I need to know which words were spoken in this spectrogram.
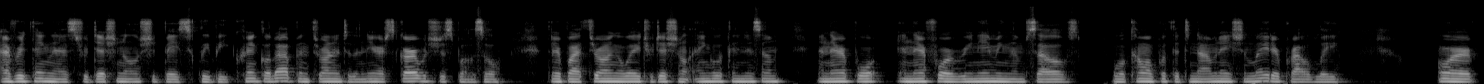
everything that is traditional should basically be crinkled up and thrown into the nearest garbage disposal, thereby throwing away traditional Anglicanism and therefore, and therefore renaming themselves. Will come up with a denomination later, probably, or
